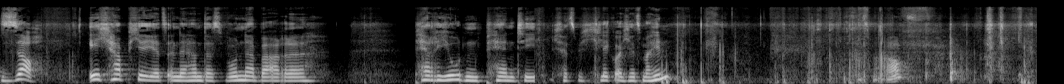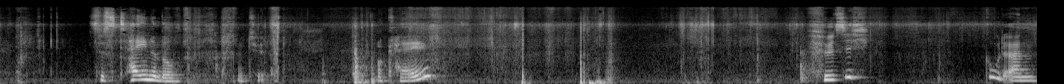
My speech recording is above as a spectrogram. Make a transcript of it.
So, ich habe hier jetzt in der Hand das wunderbare Periodenpanty. Ich, setz mich, ich lege euch jetzt mal hin. Pass mal auf. Sustainable. Natürlich. Okay. Fühlt sich gut an.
